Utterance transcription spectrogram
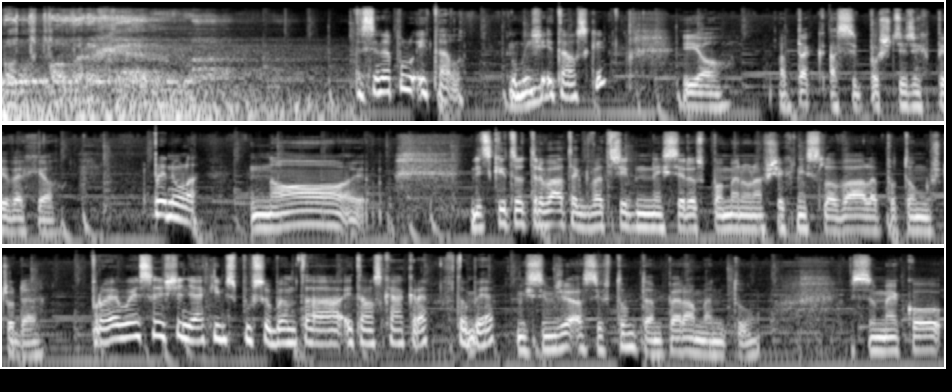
Pod povrchem. Ty jsi napůl Ital. Umíš italsky? Jo, a tak asi po čtyřech pivech, jo. Plynule. No, vždycky to trvá tak dva, tři dny, než si rozpomenu na všechny slova, ale potom už to jde. Projevuje se ještě nějakým způsobem ta italská krev v tobě? Myslím, že asi v tom temperamentu. Jsem jako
